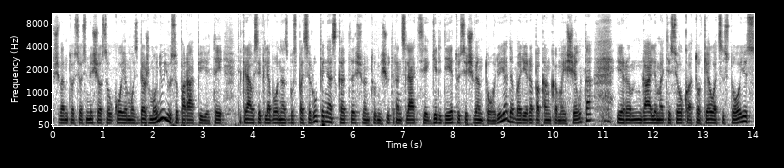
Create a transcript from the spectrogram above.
šventosios mišios aukojamos be žmonių jūsų parapijoje, tai tikriausiai klebonas bus pasirūpinęs, kad šventų mišių transliacija girdėtųsi šventoriuje, dabar yra pakankamai šilta ir galima tiesiog atokiau atsistojus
